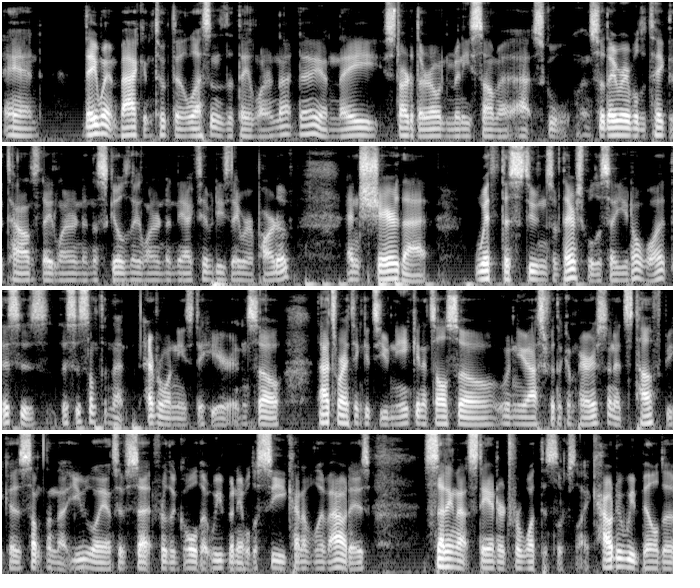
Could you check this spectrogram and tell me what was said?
And they went back and took the lessons that they learned that day and they started their own mini summit at school. And so they were able to take the talents they learned and the skills they learned and the activities they were a part of and share that with the students of their school to say, you know what, this is this is something that everyone needs to hear. And so that's where I think it's unique and it's also when you ask for the comparison, it's tough because something that you Lance have set for the goal that we've been able to see kind of live out is setting that standard for what this looks like. How do we build a,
